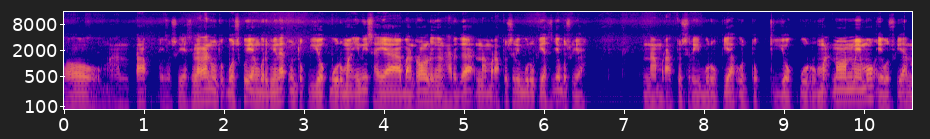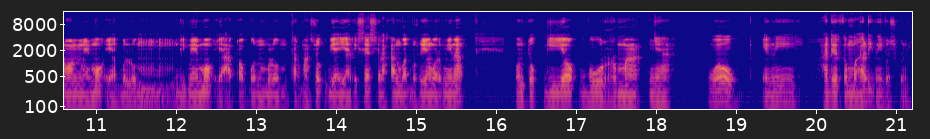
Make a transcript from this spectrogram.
Oh mantap. Ya bosku ya. Silahkan untuk bosku yang berminat untuk giok Burma ini saya bandrol dengan harga Rp600.000 saja bosku ya. Rp600.000 untuk giok Burma non memo ya bosku ya. Non memo ya. Belum di memo ya ataupun belum termasuk biaya riset silahkan buat bosku yang berminat untuk giok Burmanya Wow ini hadir kembali nih bosku nih.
